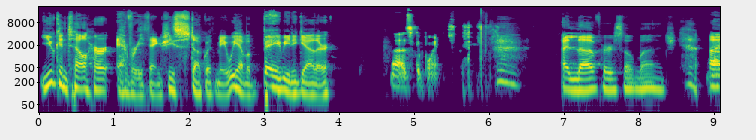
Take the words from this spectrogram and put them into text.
You can tell her everything. She's stuck with me. We have a baby together. Uh, that's a good point. I love her so much. I, I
